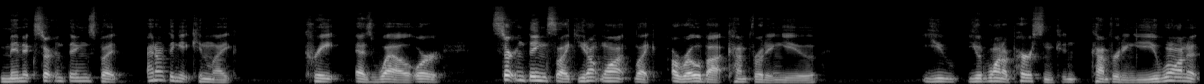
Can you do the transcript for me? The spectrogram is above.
mimic certain things, but I don't think it can like create as well or certain things like you don't want like a robot comforting you you you'd want a person con- comforting you. You want a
